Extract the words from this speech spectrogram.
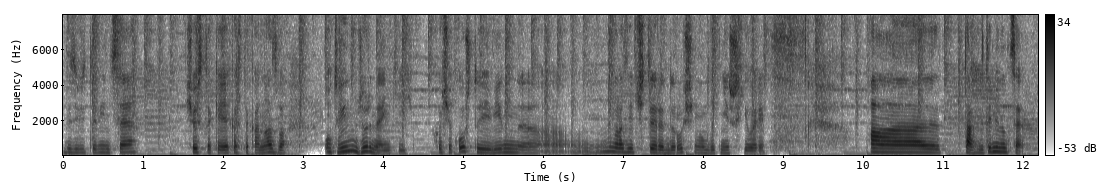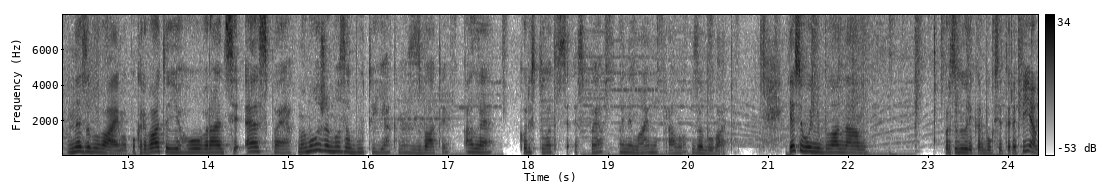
без вітамін С, щось таке, якась така назва. От він жирненький. Хоча коштує він е, ну, в разі 4 дорожче, мабуть, ніж Хіларі. А, так, вітаміном С. Не забуваємо покривати його вранці SPF. Ми можемо забути, як нас звати, але користуватися SPF ми не маємо права забувати. Я сьогодні була на процедурі карбоксітерапія.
